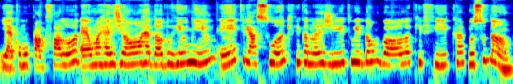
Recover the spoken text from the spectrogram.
E aí, como o Pablo falou, é uma região ao redor do rio Nilo, entre Assuã, que fica no Egito, e Dongola, que fica no Sudão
